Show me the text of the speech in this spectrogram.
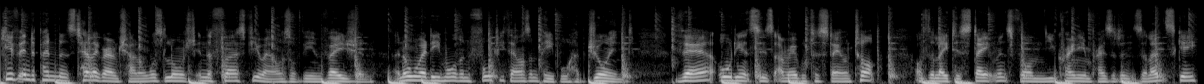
Kiev Independent's Telegram channel was launched in the first few hours of the invasion, and already more than 40,000 people have joined. There, audiences are able to stay on top of the latest statements from Ukrainian President Zelensky,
